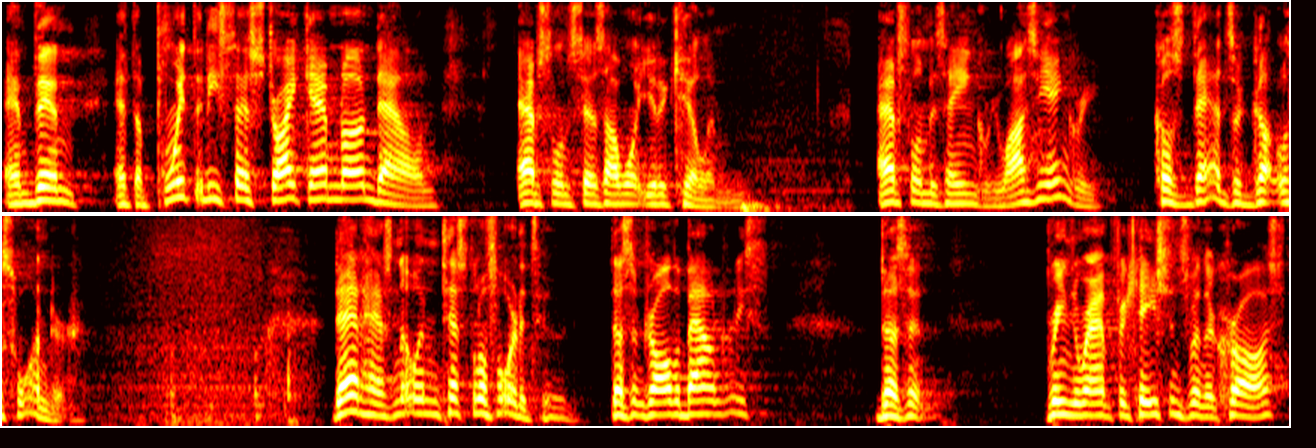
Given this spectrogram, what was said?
And then at the point that he says, strike Amnon down, Absalom says, I want you to kill him. Absalom is angry. Why is he angry? Because dad's a gutless wonder. Dad has no intestinal fortitude, doesn't draw the boundaries, doesn't bring the ramifications when they're crossed.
